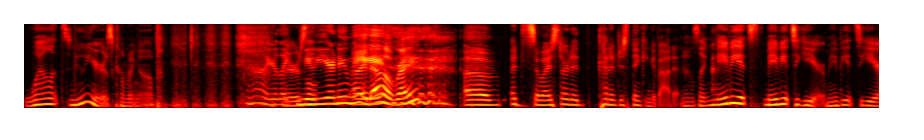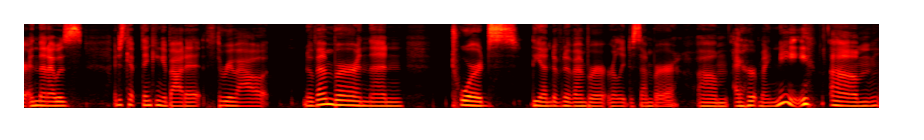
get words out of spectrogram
well, it's New Year's coming up. Oh, you're like There's new year, new me. I know, right? um, and so I started kind of just thinking about it, and I was like, maybe it's maybe it's a year, maybe it's a year, and then I was, I just kept thinking about it throughout November, and then towards the end of November, early December, um, I hurt my knee um,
